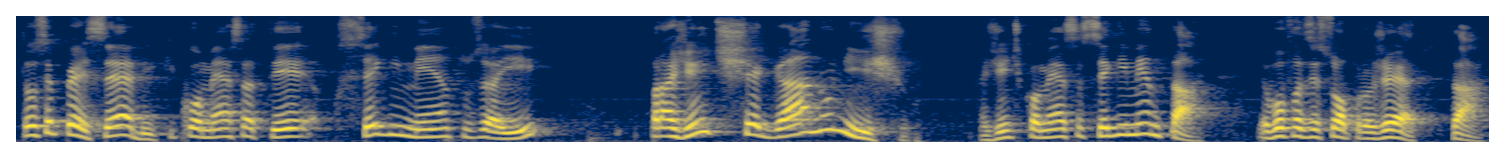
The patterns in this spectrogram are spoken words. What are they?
Então você percebe que começa a ter segmentos aí para a gente chegar no nicho. A gente começa a segmentar. Eu vou fazer só projeto? Tá.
